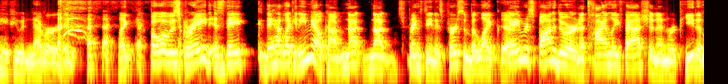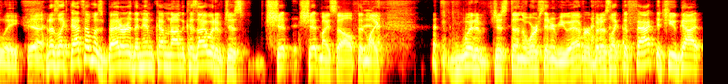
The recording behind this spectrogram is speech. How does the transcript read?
babe, he would never. Like, but what was great is they, they had like an email com, not, not Springsteen his person, but like Yeah. they responded to her in a timely fashion and repeatedly. yeah. And I was like, that's almost better than him coming on because I would have just shit shit myself and like would have just done the worst interview ever. But I was like, the fact that you got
